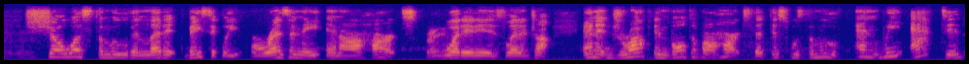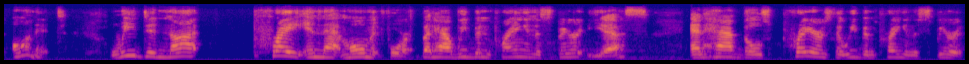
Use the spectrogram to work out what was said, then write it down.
Mm-hmm. show us the move and let it basically resonate in our hearts Right. what it is. Let it drop. And it dropped in both of our hearts that this was the move and we acted on it. We did not pray in that moment for it but have we been praying in the spirit? Yes. And have those prayers that we've been praying in the spirit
